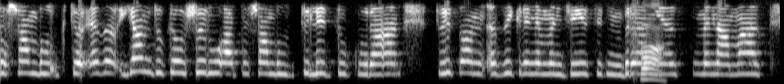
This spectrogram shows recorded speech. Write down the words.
për shambull, këto edhe jam duke u shërua, për shambull, tu lexu kuran, tu i thon zikrin e mëngjesit, mbrëmjes, po. me namaz,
